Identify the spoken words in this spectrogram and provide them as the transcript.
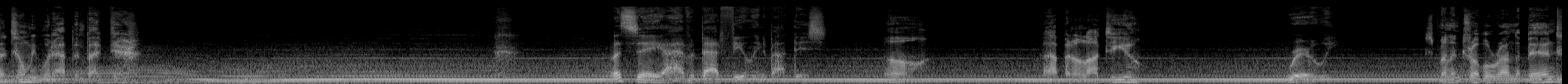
gonna tell me what happened back there? Let's say I have a bad feeling about this. Oh. Happened a lot to you? Rarely. Smelling trouble around the bend?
